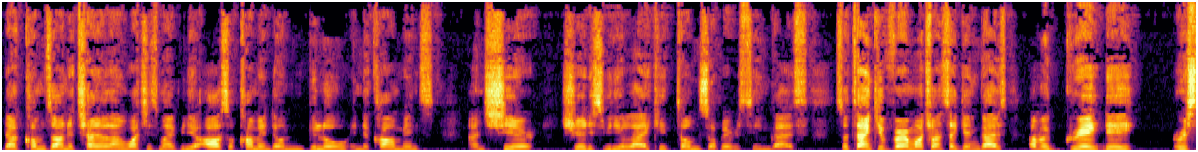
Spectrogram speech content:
that comes on the channel and watches my video. Also, comment down below in the comments and share share this video, like it, thumbs up, everything, guys. So, thank you very much once again, guys. Have a great day. Respect.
